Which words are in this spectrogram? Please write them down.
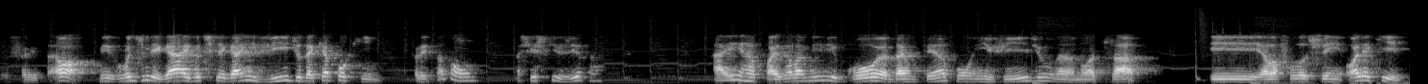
eu falei, tá, ó, vou desligar e vou te ligar em vídeo daqui a pouquinho. Falei, tá bom, achei esquisito, né? Aí, rapaz, ela me ligou dá um tempo em vídeo né, no WhatsApp e ela falou assim: Olha aqui,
